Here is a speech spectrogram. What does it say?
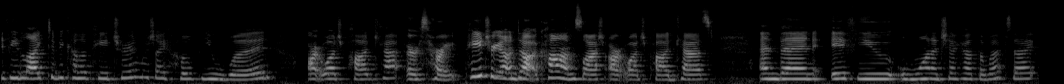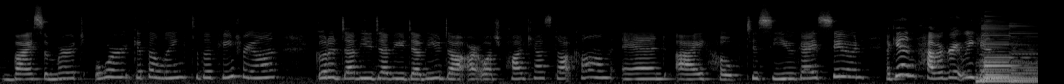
If you'd like to become a patron, which I hope you would, Artwatch Podcast, or sorry, patreon.com slash Artwatch Podcast. And then if you want to check out the website, buy some merch, or get the link to the Patreon, go to www.artwatchpodcast.com. And I hope to see you guys soon. Again, have a great weekend.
